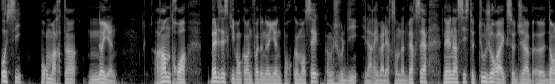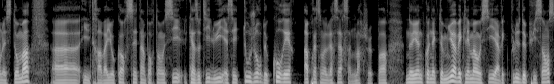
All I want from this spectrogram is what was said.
aussi pour Martin Nguyen. Round 3, Belles esquives encore une fois de Nguyen pour commencer. Comme je vous le dis, il arrive à lire son adversaire. Nguyen insiste toujours avec ce jab euh, dans l'estomac. Euh, il travaille au corps, c'est important aussi. Casotti, lui, essaye toujours de courir après son adversaire, ça ne marche pas. Nguyen connecte mieux avec les mains aussi et avec plus de puissance.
